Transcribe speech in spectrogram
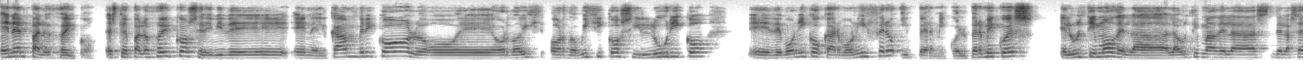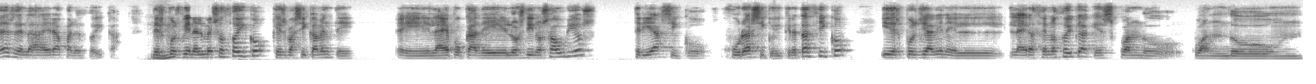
en el Paleozoico. Este Paleozoico se divide en el Cámbrico, luego eh, Ordovícico, Silúrico, eh, Devónico, Carbonífero y Pérmico. El Pérmico es el último de la, la última de las, de las edades de la era Paleozoica. Después viene el Mesozoico, que es básicamente eh, la época de los dinosaurios, Triásico, Jurásico y Cretácico. Y después ya viene el- la era Cenozoica, que es cuando, cuando mm,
